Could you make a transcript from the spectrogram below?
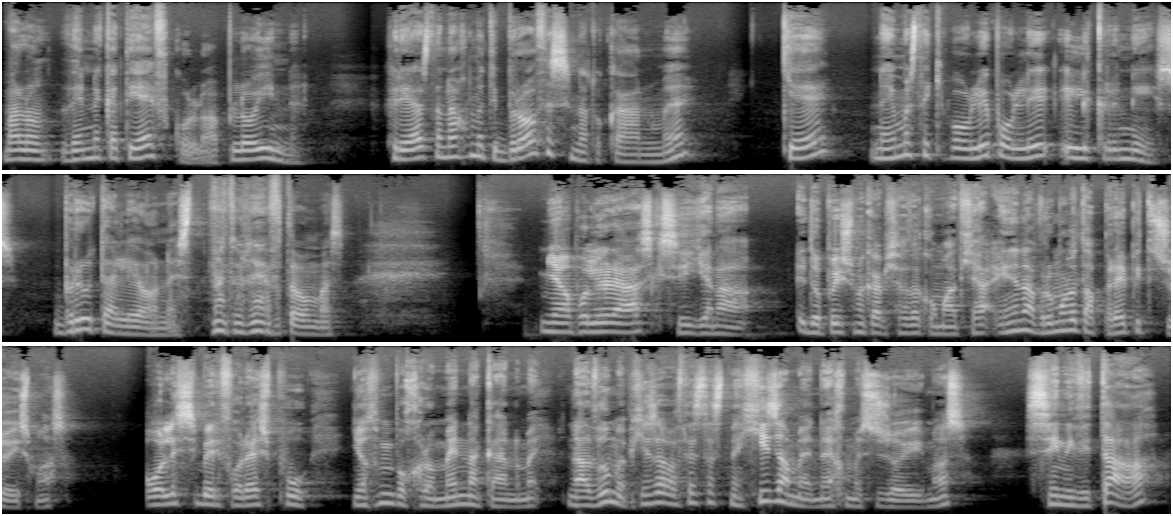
Μάλλον δεν είναι κάτι εύκολο, απλό είναι. Χρειάζεται να έχουμε την πρόθεση να το κάνουμε και να είμαστε και πολύ πολύ ειλικρινείς. Brutally honest με τον εαυτό μας. Μια πολύ ωραία άσκηση για να εντοπίσουμε κάποια αυτά τα κομμάτια είναι να βρούμε όλα τα πρέπει της ζωής μας. Όλες τι συμπεριφορές που νιώθουμε υποχρεωμένοι να κάνουμε, να δούμε ποιες από αυτές θα συνεχίζαμε να έχουμε στη ζωή μας, συνειδητά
